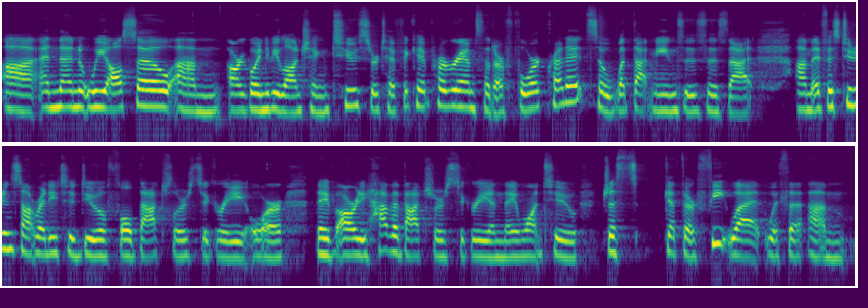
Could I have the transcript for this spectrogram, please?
Uh, and then we also um, are going to be launching two certificate programs that are four credits. So what that means is is that um, if a student's not ready to do a full bachelor's degree or they've already have a bachelor's degree and they want to just get their feet wet with a um,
